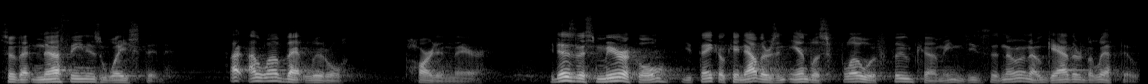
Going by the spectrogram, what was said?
so that nothing is wasted. I, I love that little part in there. Does this miracle. You think, okay, now there's an endless flow of food coming. Jesus says, no, no, no, gather the leftovers.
